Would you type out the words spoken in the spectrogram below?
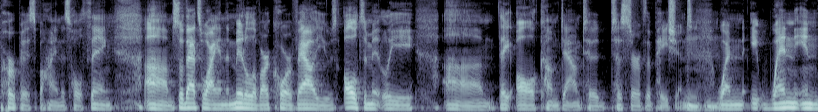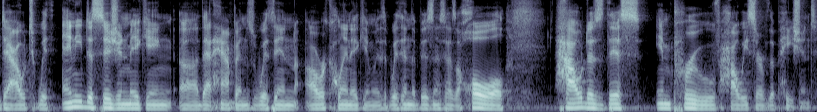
purpose behind this whole thing. Um, so that's why in the middle of our core values, ultimately, um, they all come down to to serve the patient. When it, when in doubt, with any decision making uh, that happens within our clinic and with, within the business as a whole, how does this improve how we serve the patient.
